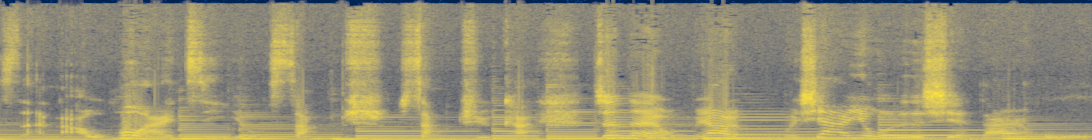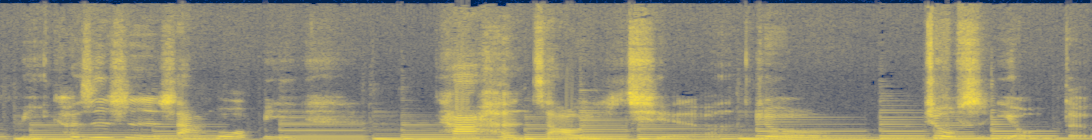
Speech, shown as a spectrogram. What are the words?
展啦。我后来自己有上去上去看，真的，我们要我们现在用的是现代货币，可是事实上货币它很早以前就就是有的，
